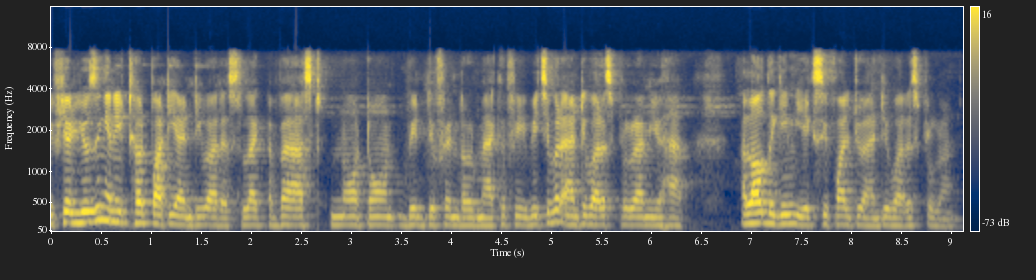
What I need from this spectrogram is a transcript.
if you're using any third-party antivirus like Avast, Norton, Bitdefender, McAfee, whichever antivirus program you have, allow the game exe file to antivirus program.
